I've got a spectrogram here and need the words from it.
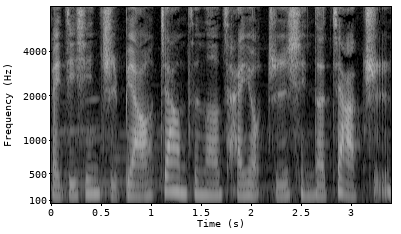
北极星指标，这样子呢才有执行的价值。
